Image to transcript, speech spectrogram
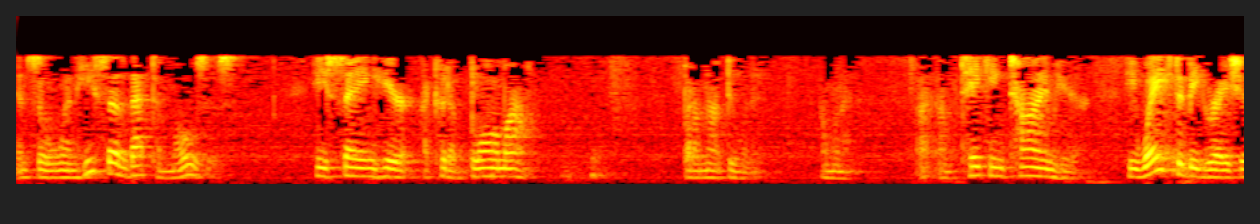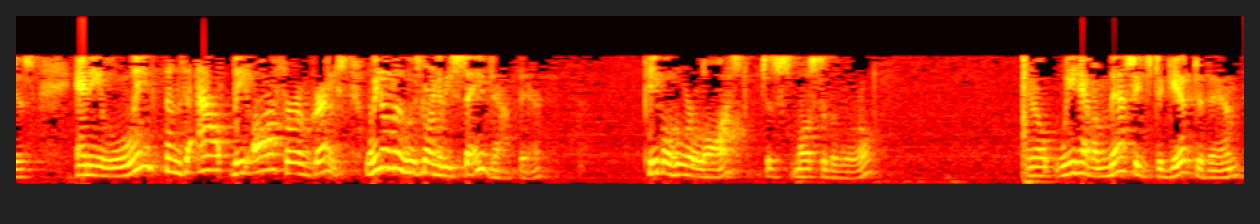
and so when he says that to Moses, he's saying here, I could have blown him out, but I'm not doing it. I'm gonna, I, I'm taking time here. He waits to be gracious, and he lengthens out the offer of grace. We don't know who's going to be saved out there. People who are lost, which is most of the world. You know, we have a message to give to them.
